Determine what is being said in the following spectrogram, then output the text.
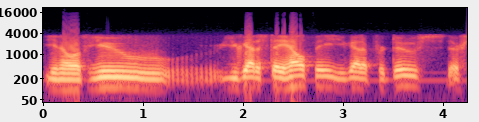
you know, if you you got to stay healthy, you got to produce. There's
